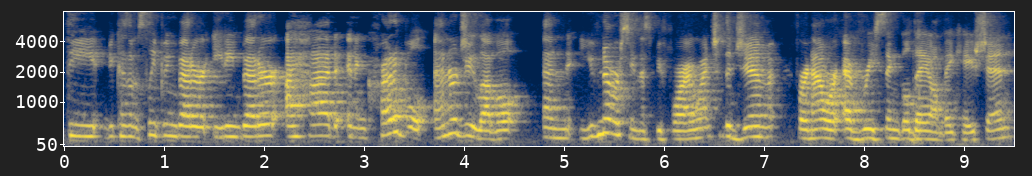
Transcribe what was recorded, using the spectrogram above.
the because I'm sleeping better, eating better, I had an incredible energy level. And you've never seen this before. I went to the gym for an hour every single day on vacation.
